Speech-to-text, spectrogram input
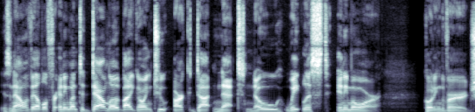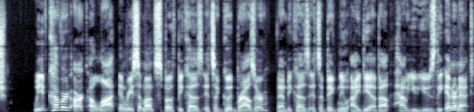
is now available for anyone to download by going to arc.net. No waitlist anymore. Quoting The Verge. We've covered Arc a lot in recent months, both because it's a good browser and because it's a big new idea about how you use the internet.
